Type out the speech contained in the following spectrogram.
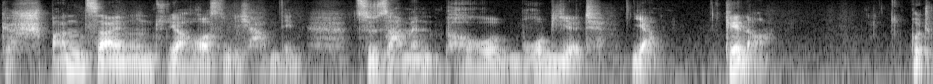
gespannt sein. Und ja, Horst und ich haben den zusammen probiert. Ja, genau. Gut,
